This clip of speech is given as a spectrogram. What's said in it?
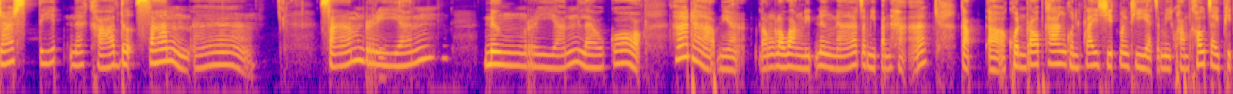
justice นะคะ the sun อ่าสามเหรียญหนึ่งเหรียญแล้วก็ห้าดาบเนี่ย ต้องระวังนิดนึงนะ จะมีปัญหากับคนรอบข้างคนใกล้ชิดบางทีอาจจะมีความเข้าใจผิด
